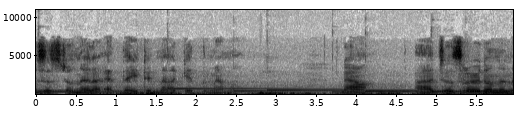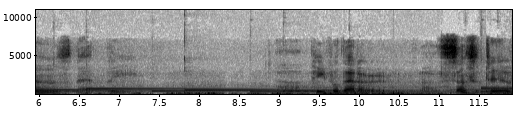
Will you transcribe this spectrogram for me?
This is Jonetta, and they did not get the memo. Now, I just heard on the news that the uh, people that are uh, sensitive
